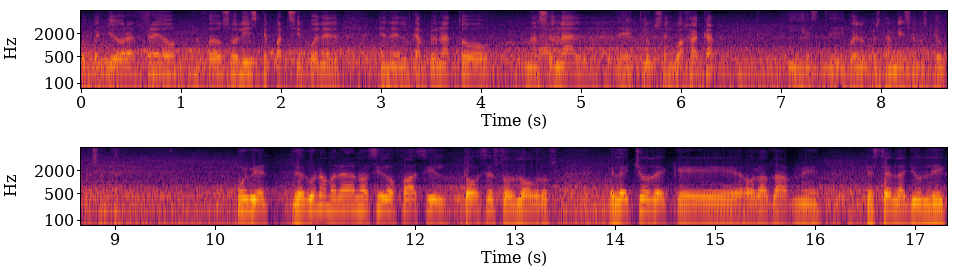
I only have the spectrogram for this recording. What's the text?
competidor Alfredo, Alfredo Solís, que participó en el, en el campeonato nacional de clubes en Oaxaca. Y, este, bueno, pues también se nos quedó presentar. Muy bien, de alguna manera no ha sido fácil todos estos logros. El hecho de que ahora Daphne esté en la Youth League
